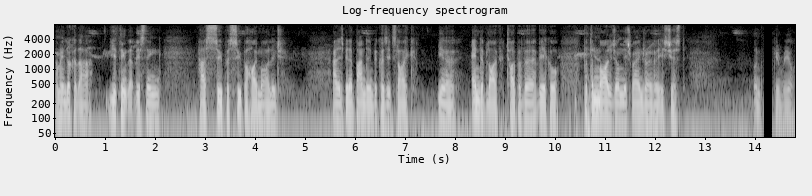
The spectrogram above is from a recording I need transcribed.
I mean, look at that. You'd think that this thing has super, super high mileage and it's been abandoned because it's like, you know, end of life type of a vehicle. But the mileage on this Range Rover is just unfucking real.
